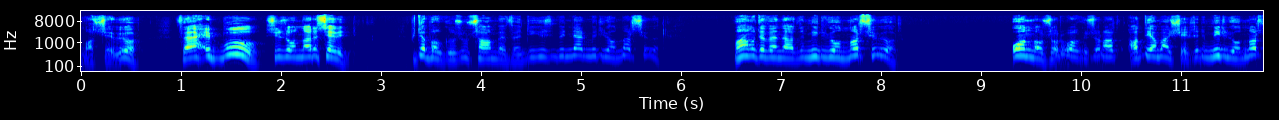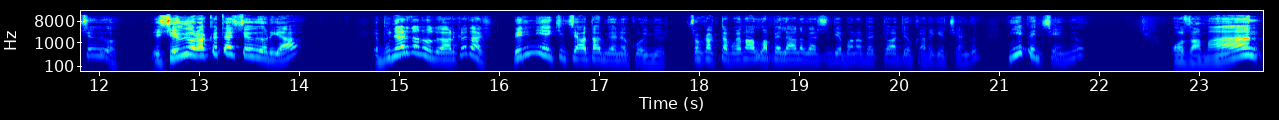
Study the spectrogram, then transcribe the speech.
Allah seviyor. Fehibbu. Siz onları sevin. Bir de bakıyorsun Sami Efendi yüz binler, milyonlar seviyor. Mahmud Efendi Hazretleri milyonlar seviyor. Ondan sonra bakıyorsun Ad- Adıyaman Şeyh'ini milyonlar seviyor. E seviyor, hakikaten seviyor ya. E bu nereden oluyor arkadaş? Beni niye kimse adam yerine koymuyor? Sokakta bana Allah belanı versin diye bana beddua diyor karı geçen gün. Niye beni sevmiyor? O zaman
